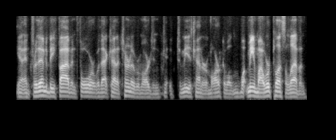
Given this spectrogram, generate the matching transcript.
you know, and for them to be five and four with that kind of turnover margin to me is kind of remarkable. What- Meanwhile, we're plus eleven.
